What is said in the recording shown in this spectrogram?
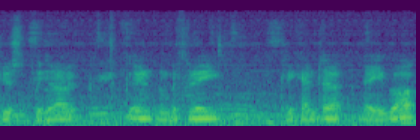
just put your arrow in. Number three click enter. There you go.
